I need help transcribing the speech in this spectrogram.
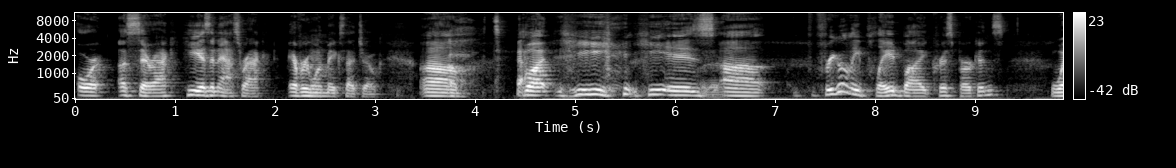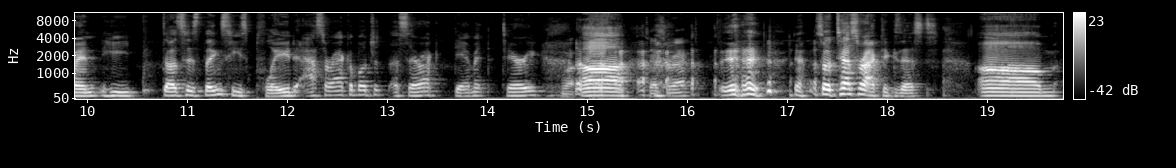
or Asarak. He is an Asrak. Everyone makes that joke. Um, but he he is uh, frequently played by Chris Perkins. When he does his things, he's played Asarak a bunch of Asarak. Damn it, Terry. Uh, Tesseract. yeah. So Tesseract exists, um,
